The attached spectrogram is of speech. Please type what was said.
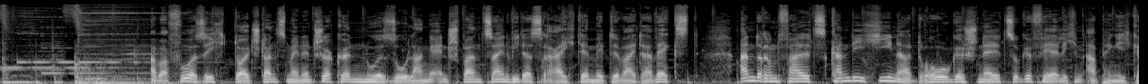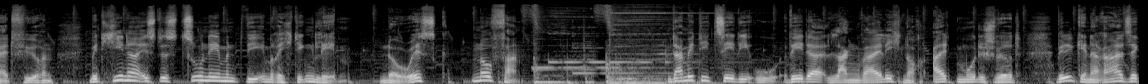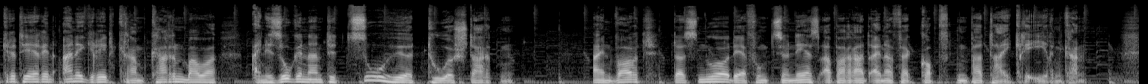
Aber Vorsicht, Deutschlands Manager können nur so lange entspannt sein, wie das Reich der Mitte weiter wächst. Anderenfalls kann die China-Droge schnell zu gefährlichen Abhängigkeit führen. Mit China ist es zunehmend wie im richtigen Leben. No risk, no fun. Damit die CDU weder langweilig noch altmodisch wird, will Generalsekretärin Annegret Kramp-Karrenbauer eine sogenannte Zuhörtour starten. Ein Wort, das nur der Funktionärsapparat einer verkopften Partei kreieren kann.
